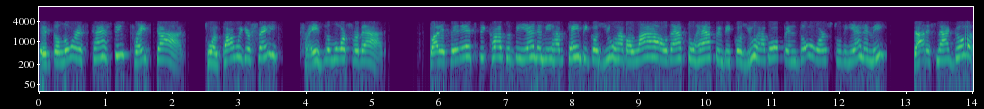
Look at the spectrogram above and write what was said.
If the Lord is testing, praise God. To empower your faith, praise the Lord for that. But if it is because of the enemy have came because you have allowed that to happen because you have opened doors to the enemy, that is not good.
